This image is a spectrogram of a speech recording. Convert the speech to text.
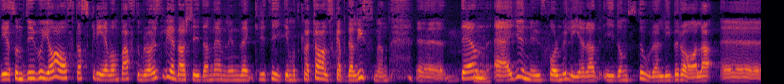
Det som du och jag ofta skrev om på Aftonbladets ledarsida, nämligen den kritiken mot kvartalskapitalismen. Eh, den mm. är ju nu formulerad i de stora liberala eh,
